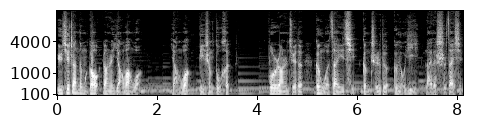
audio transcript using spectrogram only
与其站那么高，让人仰望我。仰望必生妒恨，不如让人觉得跟我在一起更值得、更有意义，来的实在些。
